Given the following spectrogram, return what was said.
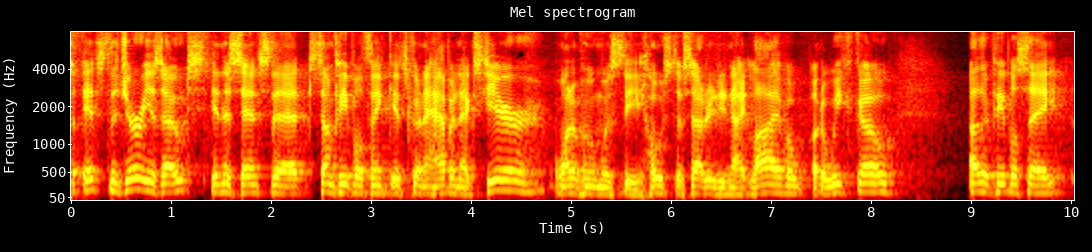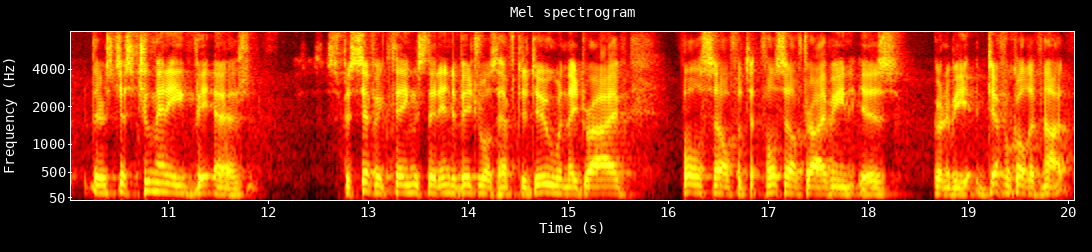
it's the jury is out in the sense that some people think it's going to happen next year. One of whom was the host of Saturday Night Live about a week ago. Other people say there's just too many uh, specific things that individuals have to do when they drive. Full self full self driving is going to be difficult, if not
